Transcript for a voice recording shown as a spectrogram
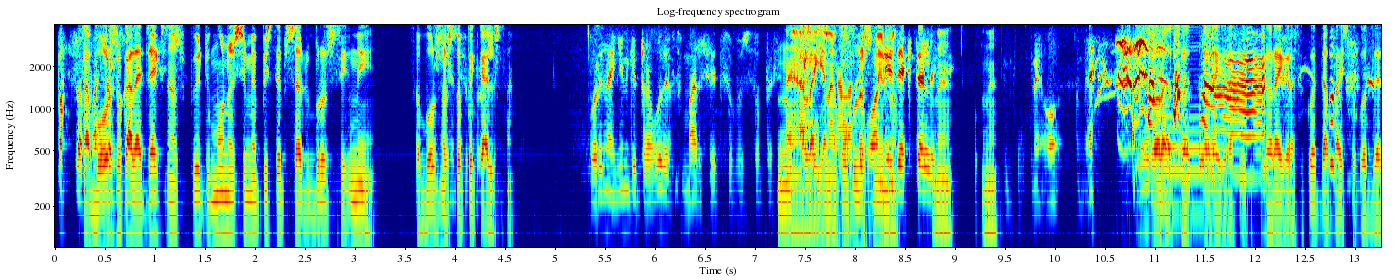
Πάσα, Θα πάσα. μπορούσε ο Καλατζάκης να σου πει ότι μόνο εσύ με πίστεψες από την πρώτη στιγμή. Θα μπορούσε να σου το πει κάλλιστα. Μπορεί να γίνει και τραγούδι αυτό. Μ' άρεσε έτσι όπως το πες. Ναι, αλλά για να κόπουλος Αναγωνίδη Νίνο. εκτέλεση. Ναι, ναι. Με ο- Τώρα, τώρα, τώρα, η γραφη- τώρα η γραφικότητα πάει στο κοντέρ,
